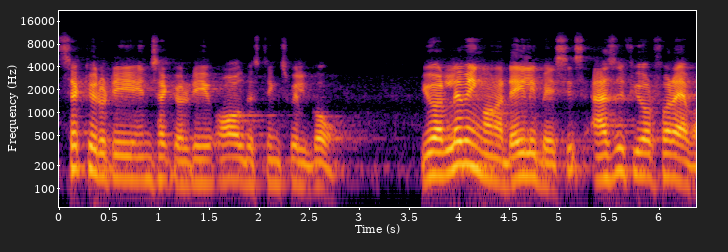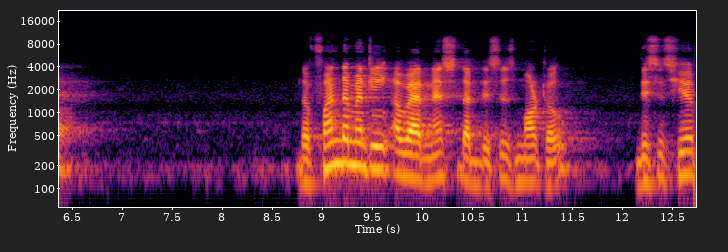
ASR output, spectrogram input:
security, insecurity, all these things will go. You are living on a daily basis as if you are forever. The fundamental awareness that this is mortal, this is here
